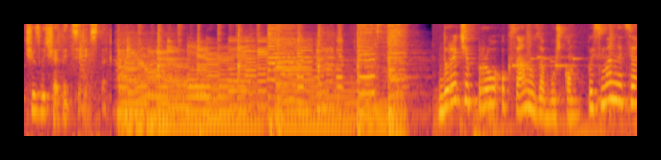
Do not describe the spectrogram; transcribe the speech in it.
чрезвычайно интересно. До речі, про Оксану Забушко. Письменниця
